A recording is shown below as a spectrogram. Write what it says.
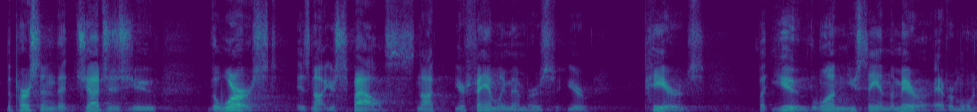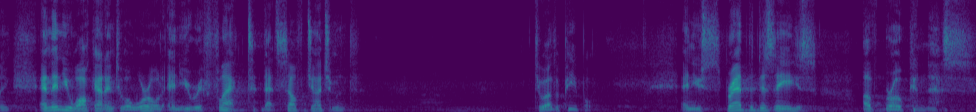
The person that judges you the worst is not your spouse, not your family members, your peers, but you, the one you see in the mirror every morning. And then you walk out into a world and you reflect that self judgment to other people. And you spread the disease of brokenness.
